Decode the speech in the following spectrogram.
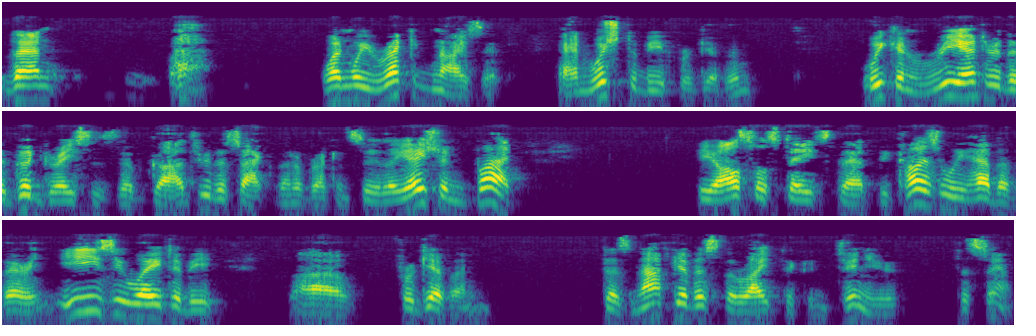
then when we recognize it and wish to be forgiven, we can re-enter the good graces of God through the sacrament of reconciliation. But he also states that because we have a very easy way to be uh, forgiven, does not give us the right to continue to sin.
